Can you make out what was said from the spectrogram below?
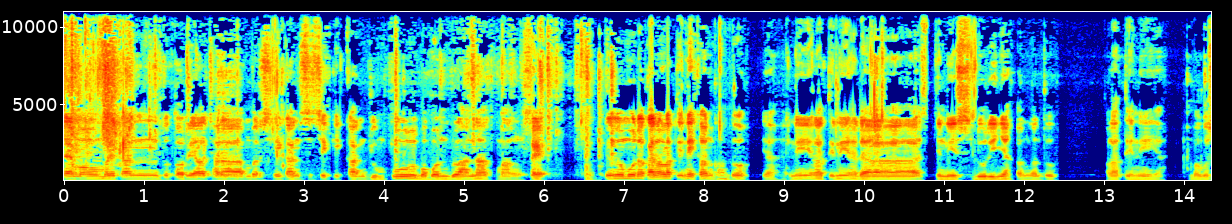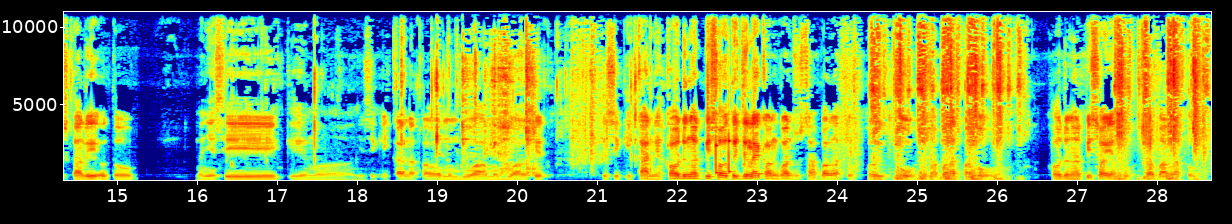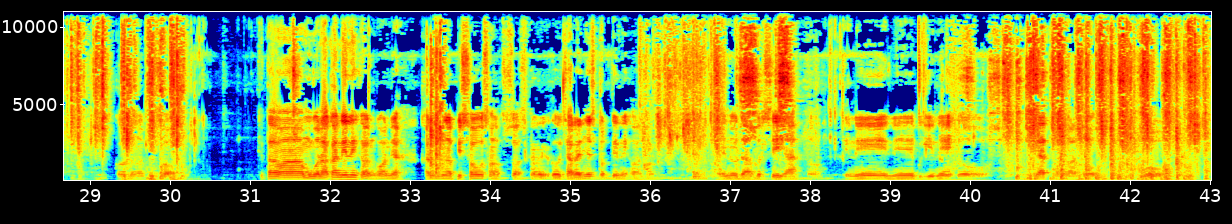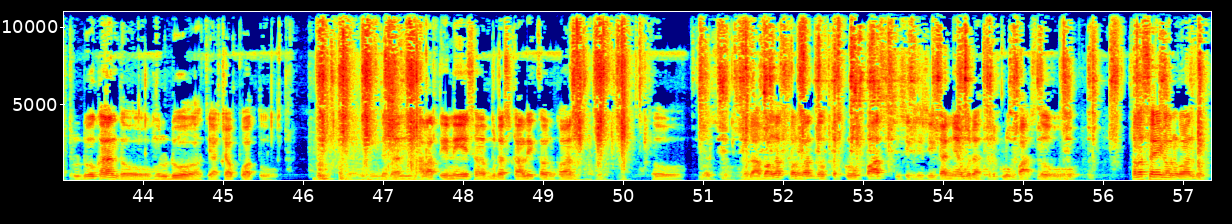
saya mau memberikan tutorial cara membersihkan sisik ikan jumpul, bobon belanak, mangse. Dengan menggunakan alat ini kawan-kawan tuh ya. Ini alat ini ada jenis durinya kawan-kawan tuh. Alat ini ya bagus sekali untuk menyisik ya, menyisik ikan atau membuang membuang sit sisik ikan ya. Kalau dengan pisau itu jelek kawan-kawan susah banget tuh. Kalau itu susah banget kawan tuh. Kalau dengan pisau ya tuh susah banget tuh kalau dengan pisau. Kita menggunakan ini kawan-kawan ya. Kan dengan pisau sangat susah sekali. Tuh caranya seperti ini kawan kawan nah, ini udah bersih ya. Tuh ini ini begini tuh. Lihat kawan tuh. Tuh merudu kan tuh. Merudu ya copot tuh. Dan dengan alat ini sangat mudah sekali kawan-kawan. Tuh mudah banget kawan-kawan tuh. Terkelupas sisik-sisikannya mudah terkelupas tuh. Selesai kawan-kawan tuh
